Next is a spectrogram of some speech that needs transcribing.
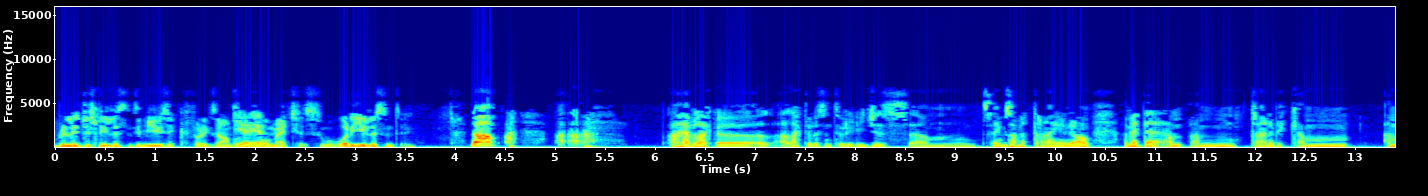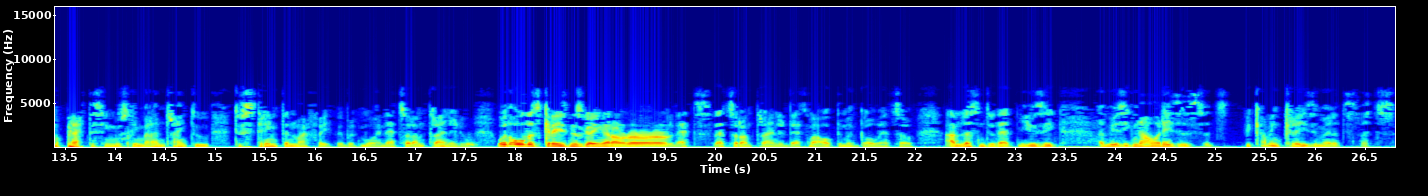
religiously listen to music, for example, Yeah, before yeah. matches. What do you listen to? No, I, I, I have like a, I like to listen to religious um, things. I'm a trying, you know, I'm at that. I'm, I'm trying to become. I'm a practicing Muslim, but I'm trying to to strengthen my faith a bit more, and that's what I'm trying to do. With all this craziness going around, that's that's what I'm trying to. do. That's my ultimate goal, and so I'm listening to that music. Uh, music nowadays is it's becoming crazy, man. It's it's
